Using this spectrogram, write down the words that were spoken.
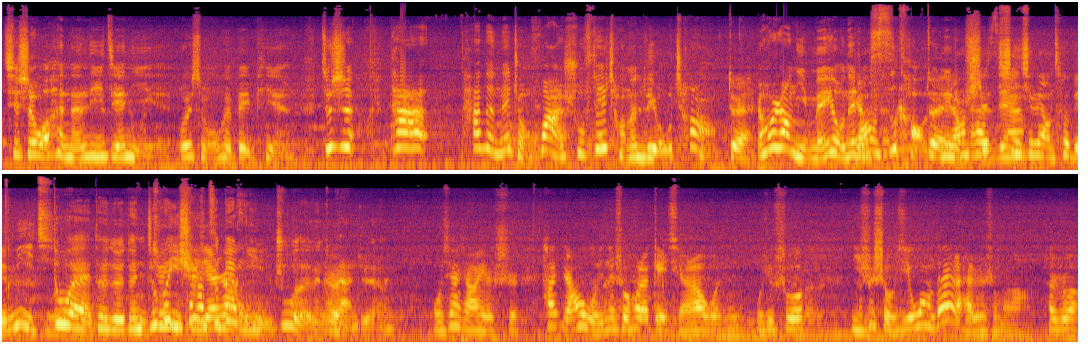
其实我很能理解你为什么会被骗，就是他他的那种话术非常的流畅，对然后让你没有那种思考的，那种时间信。息量特别密集。对对对对，你就会一下子被唬住了那种感觉。我现在想想也是，他，然后我那时候后来给钱了，我我就说你是手机忘带了还是什么了？他说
